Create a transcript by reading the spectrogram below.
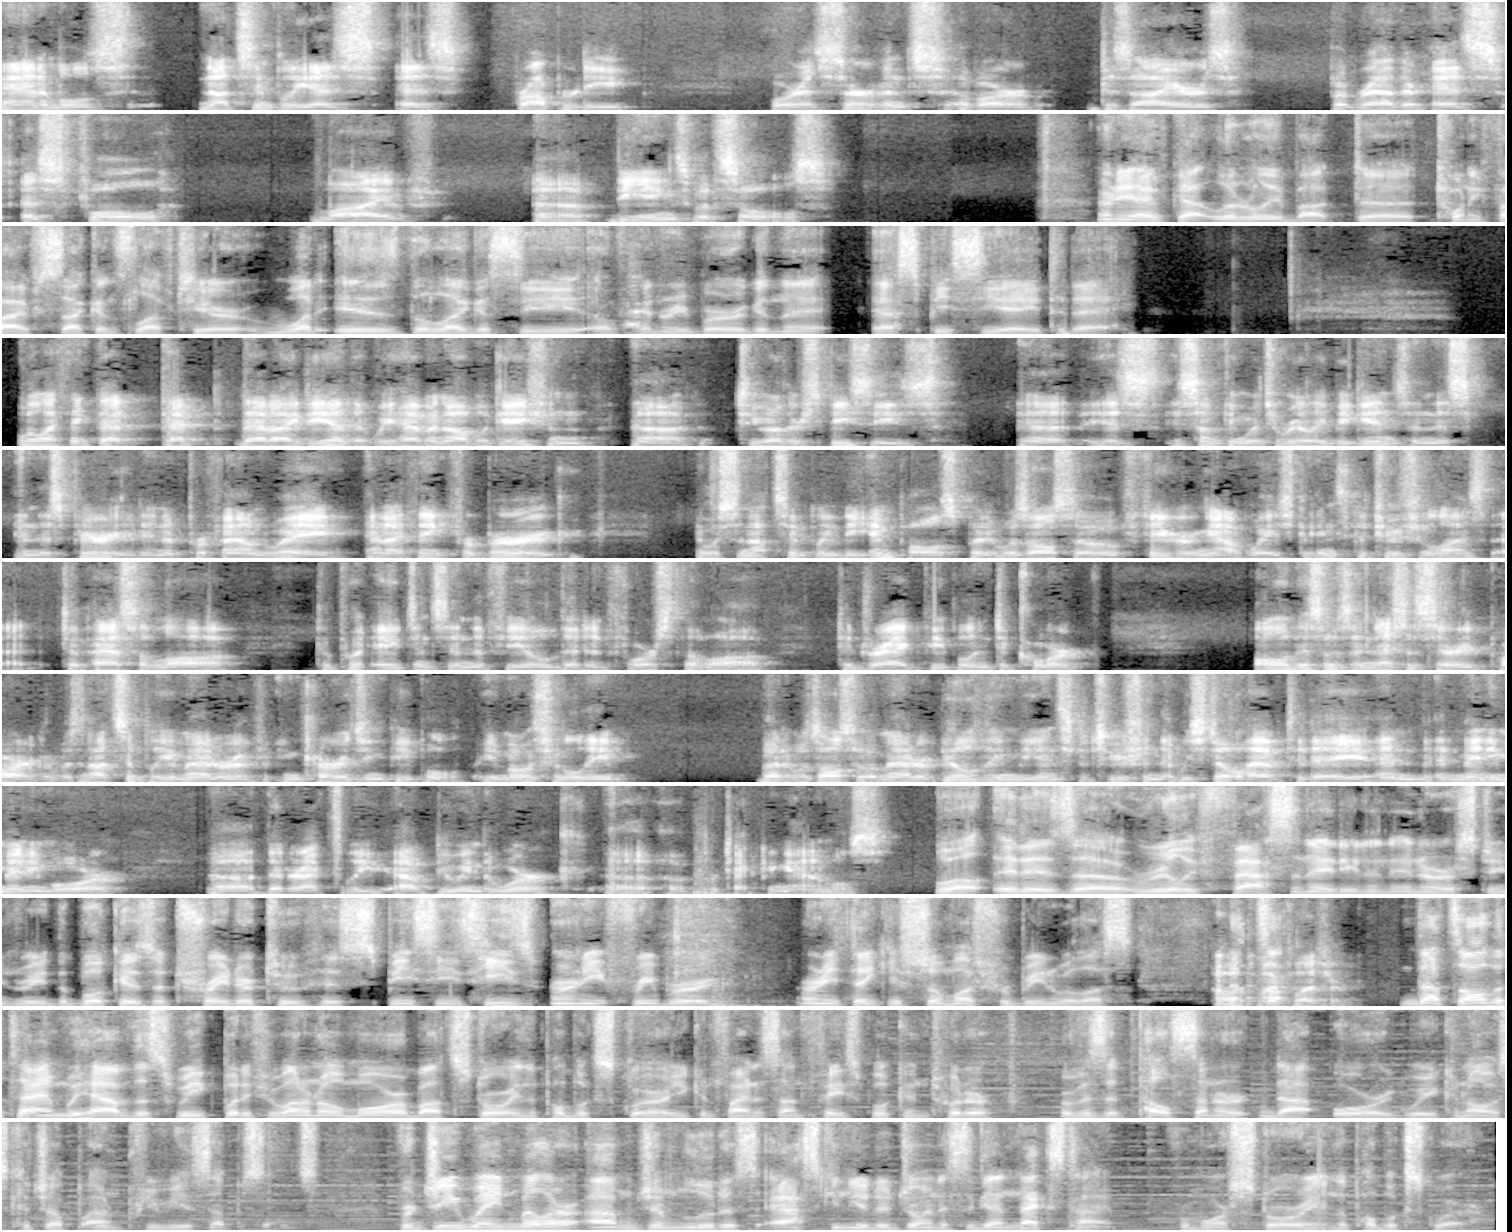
animals not simply as as property or as servants of our desires, but rather as as full live uh, beings with souls. Ernie, I've got literally about uh, 25 seconds left here. What is the legacy of Henry Bergh and the SPCA today? Well, I think that that that idea that we have an obligation uh, to other species uh, is is something which really begins in this in this period in a profound way. And I think for Bergh, it was not simply the impulse, but it was also figuring out ways to institutionalize that, to pass a law, to put agents in the field that enforce the law, to drag people into court. All of this was a necessary part. It was not simply a matter of encouraging people emotionally, but it was also a matter of building the institution that we still have today and, and many, many more uh, that are actually out doing the work uh, of protecting animals. Well, it is a really fascinating and interesting read. The book is A Traitor to His Species. He's Ernie Freeberg. Ernie, thank you so much for being with us. Oh, it's my pleasure. That's all the time we have this week, but if you want to know more about Story in the Public Square, you can find us on Facebook and Twitter or visit pellcenter.org where you can always catch up on previous episodes. For G. Wayne Miller, I'm Jim Ludes asking you to join us again next time for more Story in the Public Square.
